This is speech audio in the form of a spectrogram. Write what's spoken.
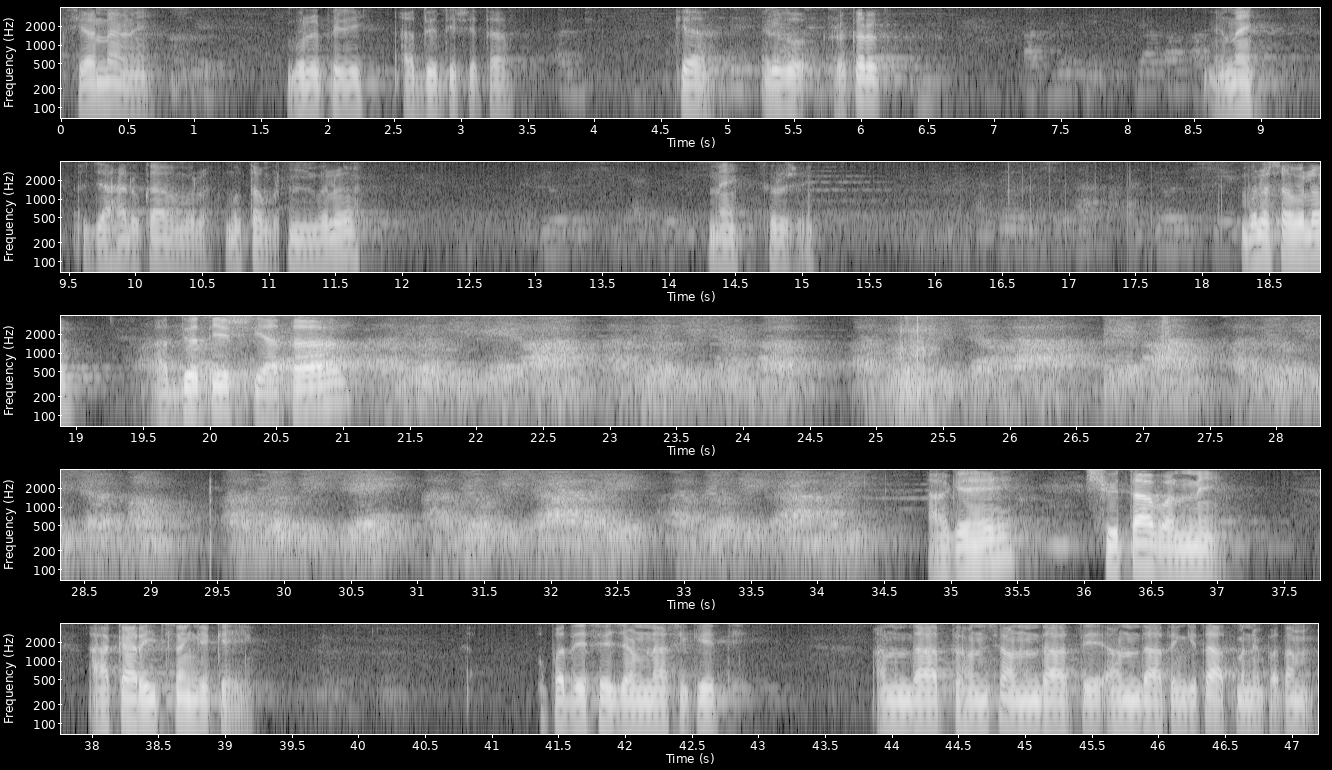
सियाना नहीं बोलो फिर अद्योतिष्यता क्या रुको रुको रुको नहीं जहाँ रुका बोलो मुतम बोलो नहीं शुरू से बोलो सब बोलो अद्वितीय आगे है, श्वेता बनने। आकार संग के उपदेश जमुना सिकेत अनुदात होने से अनुदाते अनुदातंगित आत्मने पदम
